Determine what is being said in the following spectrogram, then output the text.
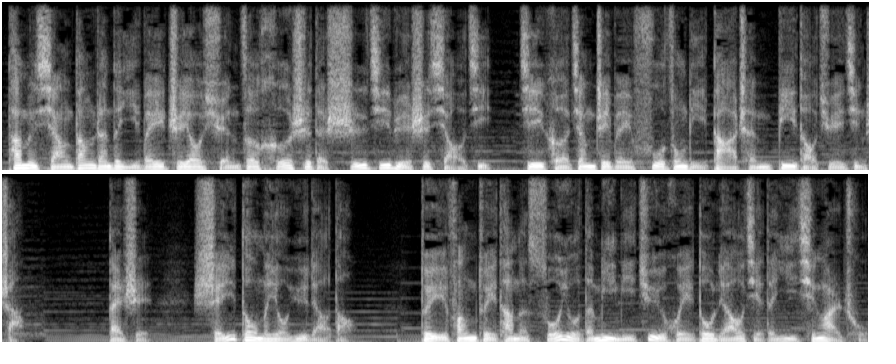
他们想当然的以为只要选择合适的时机，略施小计，即可将这位副总理大臣逼到绝境上。但是，谁都没有预料到，对方对他们所有的秘密聚会都了解得一清二楚，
